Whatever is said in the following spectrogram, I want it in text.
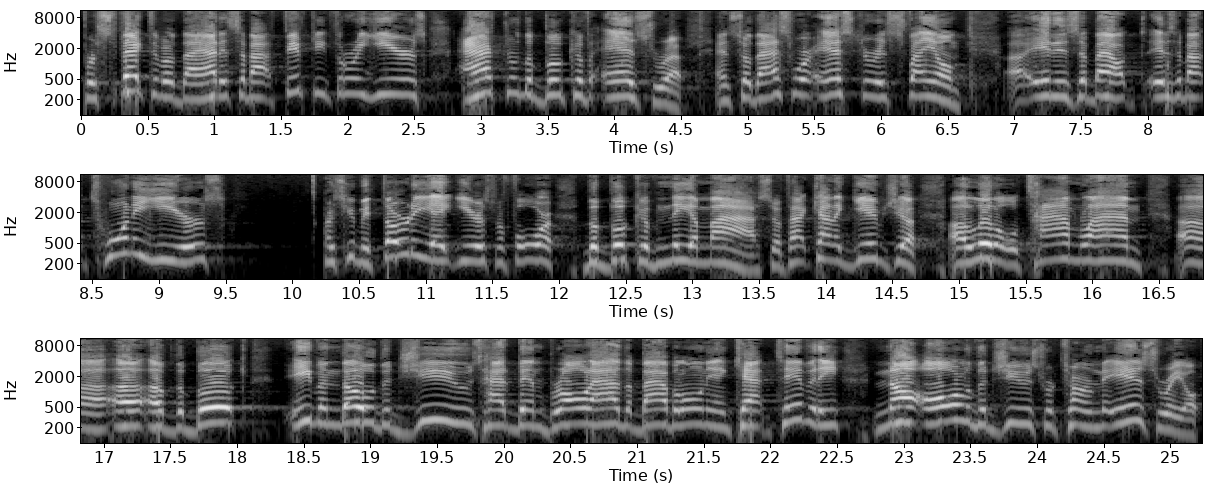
perspective of that, it's about 53 years after the book of Ezra. And so that's where Esther is found. Uh, it is about, it is about 20 years excuse me, 38 years before the book of Nehemiah. So if that kind of gives you a little timeline uh, uh, of the book, even though the Jews had been brought out of the Babylonian captivity, not all of the Jews returned to Israel.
